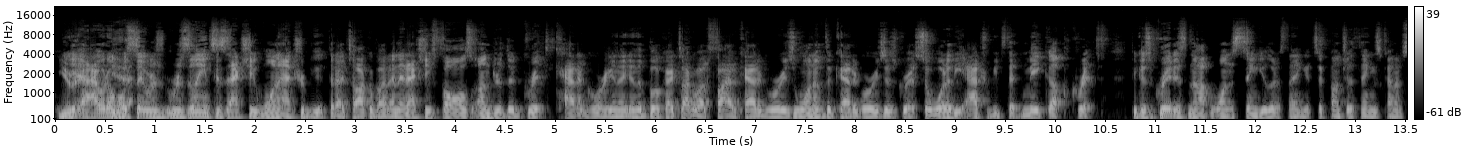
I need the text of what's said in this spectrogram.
you're yeah, in. I would almost yeah. say res- resilience is actually one attribute that I talk about, and it actually falls under the grit category. In the, in the book, I talk about five categories. One of the categories is grit. So, what are the attributes that make up grit? Because grit is not one singular thing. It's a bunch of things kind of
